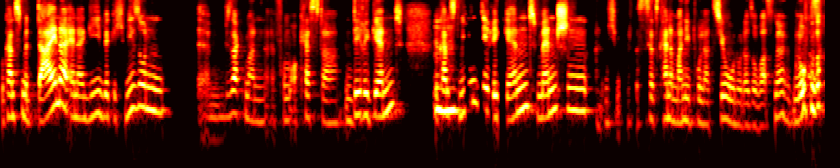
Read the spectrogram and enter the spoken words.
du kannst mit deiner Energie wirklich wie so ein wie sagt man, vom Orchester, ein Dirigent. Du mhm. kannst wie ein Dirigent Menschen, das ist jetzt keine Manipulation oder sowas, ne, Hypnose,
